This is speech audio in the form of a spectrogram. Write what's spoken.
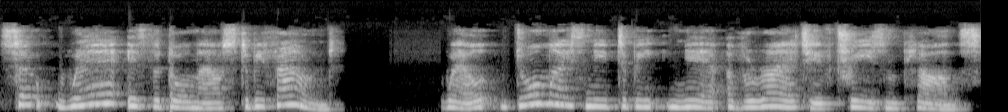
So, where is the dormouse to be found? Well, dormice need to be near a variety of trees and plants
